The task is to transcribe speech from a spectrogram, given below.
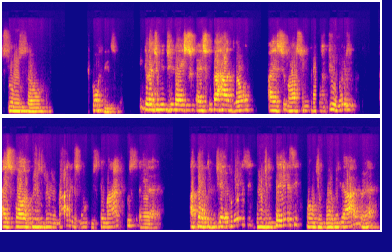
solução de conflitos. Em grande medida, é isso, é isso que dá razão a esse nosso encontro de hoje. A escola possui vários núcleos temáticos, é, até o dia 12, o dia 13, onde imobiliário, né?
